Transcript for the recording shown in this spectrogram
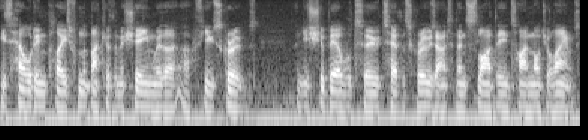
is held in place from the back of the machine with a, a few screws and you should be able to take the screws out and then slide the entire module out.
